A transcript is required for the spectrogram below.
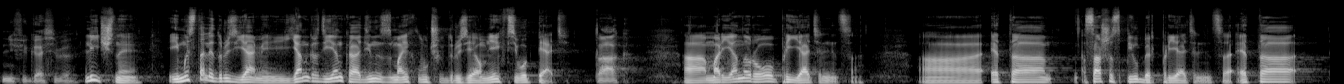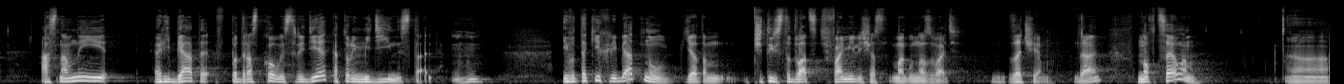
Нифига себе. личные. И мы стали друзьями. Ян Гордиенко один из моих лучших друзей, а у меня их всего пять. Так. А, Марьяна Ро приятельница. А, это Саша Спилберг приятельница. Это основные ребята в подростковой среде, которые медийны стали. И вот таких ребят, ну, я там 420 фамилий сейчас могу назвать. Зачем, да? Но в целом а,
